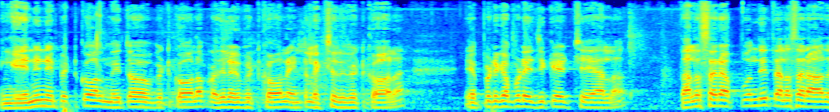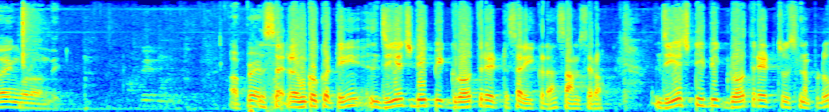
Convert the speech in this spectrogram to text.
ఇంకా ఎన్ని నేను పెట్టుకోవాలి? మీతో పెట్టుకోవాలా? ప్రజలకు పెట్టుకోవాలా? ఇంటలెక్చువల్ పెట్టుకోవాలా? ఎప్పటికప్పుడు ఎడ్యుకేట్ చేయాలా? తలసరి అప్పు ఉంది తలసరి ఆదాయం కూడా ఉంది. సార్ ఇంకొకటి జిహెచ్డిపి గ్రోత్ రేట్ సరే ఇక్కడ సాంశరావు జిహెచ్డిపి గ్రోత్ రేట్ చూసినప్పుడు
